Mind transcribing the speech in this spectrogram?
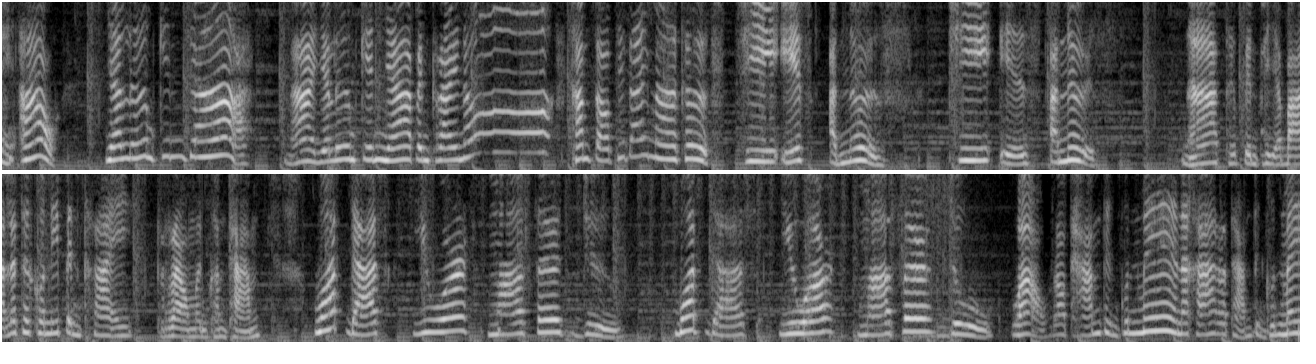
ยอ้าวอย่าลืมกินยานะอย่าลืมกินยาเป็นใครเนาะคำตอบที่ได้มาคือ she is a nurse she is a nurse นะเธอเป็นพยาบาลแล้วเธอคนนี้เป็นใคร เรามาดูคำถาม What does your mother do What does your mother do ว้าว เราถามถึงคุณแม่นะคะ เราถามถึงคุณแม่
